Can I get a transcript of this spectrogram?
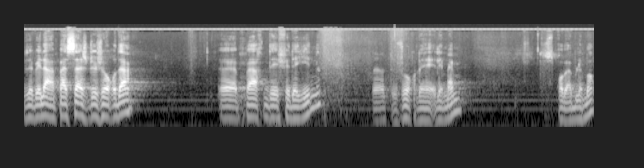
Vous avez là un passage de Jourdain par des fédéines, hein, toujours les, mêmes, probablement.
